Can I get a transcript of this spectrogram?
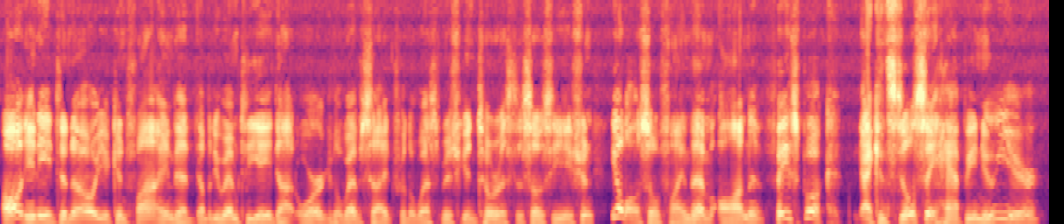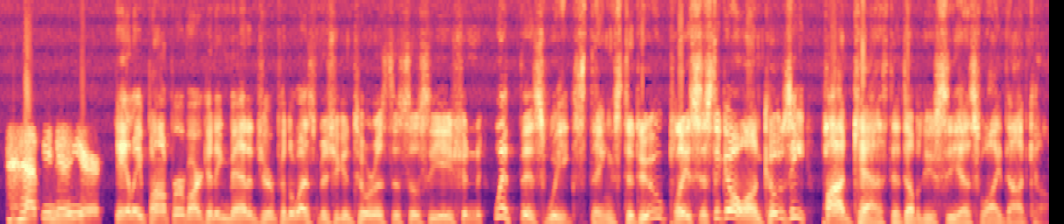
All you need to know you can find at WMTA.org, the website for the West Michigan Tourist Association. You'll also find them on Facebook. I can still say Happy New Year. Happy New Year. Kaylie Pomper, Marketing Manager for the West Michigan Tourist Association, with this week's Things to Do, Places to Go on Cozy Podcast at WCSY.com.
